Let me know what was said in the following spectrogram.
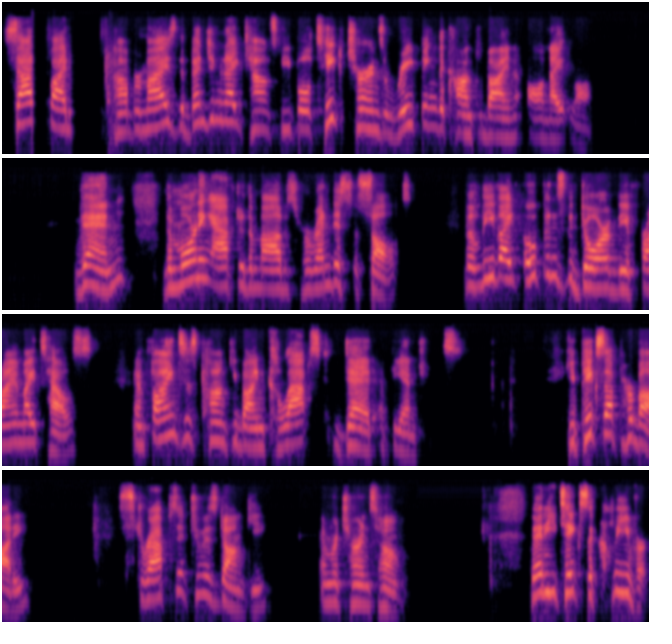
Satisfied with compromise, the Benjaminite townspeople take turns raping the concubine all night long. Then, the morning after the mob's horrendous assault, the Levite opens the door of the Ephraimite's house and finds his concubine collapsed dead at the entrance. He picks up her body, straps it to his donkey, and returns home. Then he takes a cleaver,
